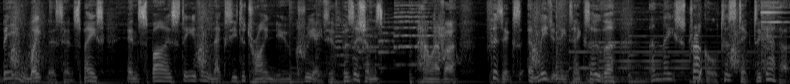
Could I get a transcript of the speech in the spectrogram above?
Being weightless in space inspires Steve and Lexi to try new creative positions. However, physics immediately takes over and they struggle to stick together.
